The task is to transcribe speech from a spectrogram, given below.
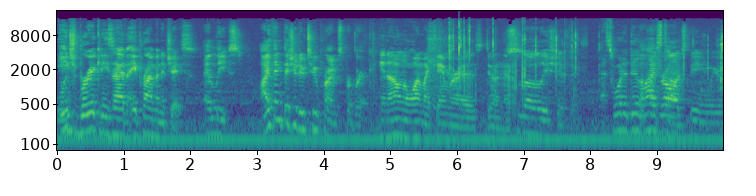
each brick needs to have a prime and a chase. At least. I think they should do two primes per brick. And I don't know why my camera is doing this. Slowly shifting. That's what it did The last hydraulics time. being weird.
